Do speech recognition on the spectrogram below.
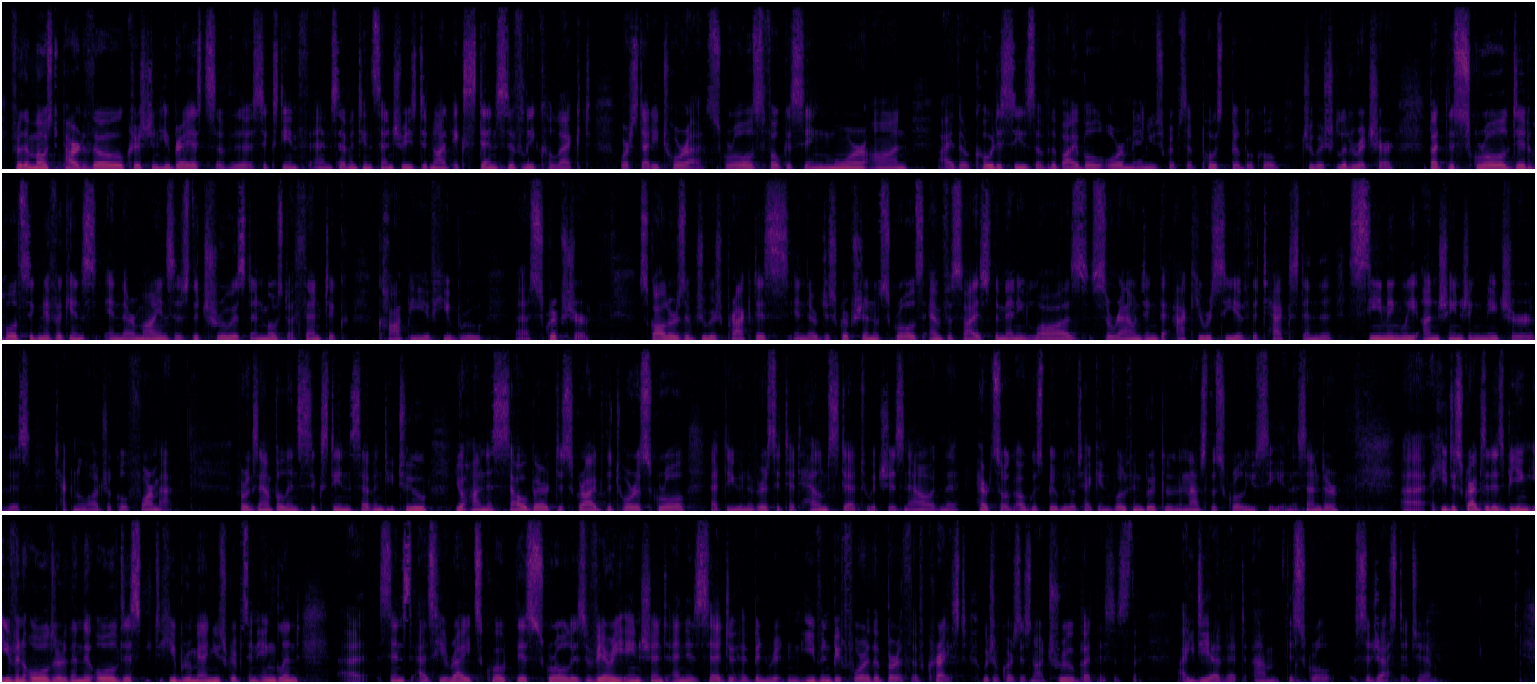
For the most part, though, Christian Hebraists of the 16th and 17th centuries did not extensively collect or study Torah scrolls, focusing more on either codices of the Bible or manuscripts of post-biblical Jewish literature. But the scroll did hold significance in their minds as the truest and most authentic copy of Hebrew uh, scripture. Scholars of Jewish practice in their description of scrolls emphasized the many laws surrounding the accuracy of the text and the seemingly unchanging nature of this technological format. For example, in 1672, Johannes Saubert described the Torah scroll at the Universität Helmstedt, which is now in the Herzog August Bibliothek in Wolfenbüttel, and that's the scroll you see in the center. Uh, he describes it as being even older than the oldest Hebrew manuscripts in England, uh, since, as he writes, quote, this scroll is very ancient and is said to have been written even before the birth of Christ, which of course is not true, but this is the idea that um, this scroll suggested to him.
